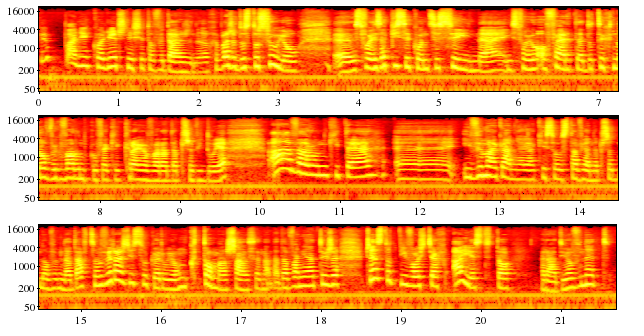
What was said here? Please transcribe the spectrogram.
chyba niekoniecznie się to wydarzy. No, chyba, że dostosują e, swoje zapisy koncesyjne i swoją ofertę do tych nowych warunków, jakie Krajowa Rada przewiduje. A warunki te e, i wymagania, jakie są stawiane przed nowym nadawcą, wyraźnie sugerują, kto ma szansę na nadawanie na tychże częstotliwościach, a jest to Radio Wnet.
